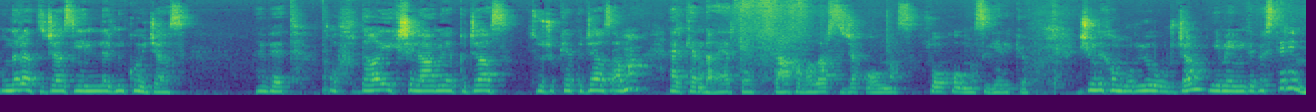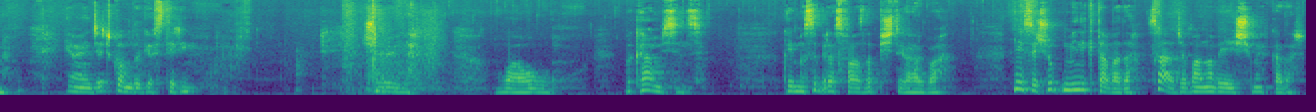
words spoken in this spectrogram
Onları atacağız, yenilerini koyacağız. Evet. Of daha ekşi lahana yapacağız. Sucuk yapacağız ama erken daha erken. Daha havalar sıcak olmaz. Soğuk olması gerekiyor. Şimdi hamuru yoğuracağım. Yemeğimi de göstereyim mi? Hemencecik onu da göstereyim. Şöyle. Wow. Bakar mısınız? Kıyması biraz fazla pişti galiba. Neyse şu minik tavada. Sadece bana ve eşime kadar.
